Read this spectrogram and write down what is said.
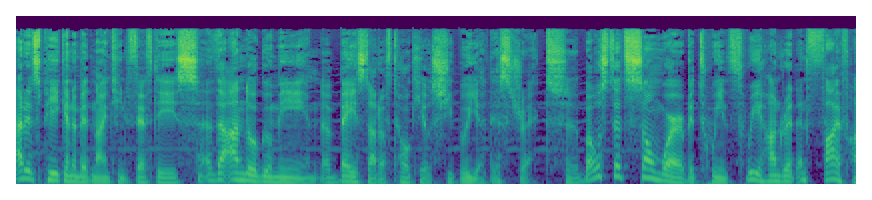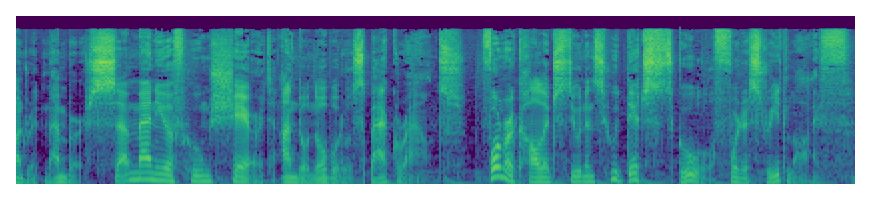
At its peak in the mid 1950s, the Andogumi, based out of Tokyo's Shibuya district, boasted somewhere between 300 and 500 members, many of whom shared Ando Noboru's background. Former college students who ditched school for the street life.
